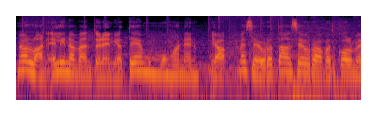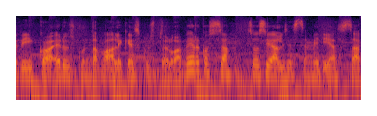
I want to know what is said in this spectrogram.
Me ollaan Elina Väntönen ja Teemu Muhonen ja me seurataan seuraavat kolme viikkoa eduskuntavaalikeskustelua verkossa, sosiaalisessa mediassa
